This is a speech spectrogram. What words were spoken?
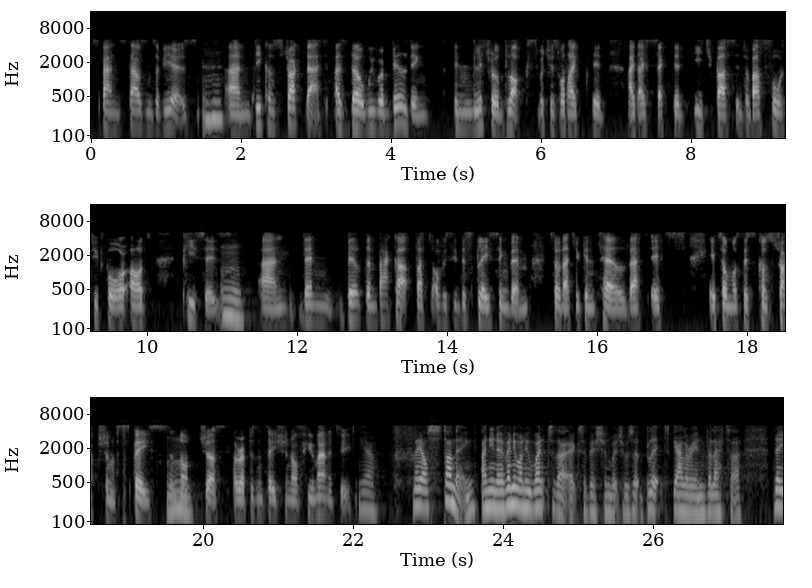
spans thousands of years Mhm. and deconstruct that as though we were building in literal blocks which is what i did i dissected each bus into about 44 odd pieces Mm. and then build them back up, but obviously displacing them so that you can tell that it's it's almost this construction of space Mm. and not just a representation of humanity. Yeah. They are stunning. And, you know, if anyone who went to that exhibition, which was at Blitz Gallery in Valletta, they,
